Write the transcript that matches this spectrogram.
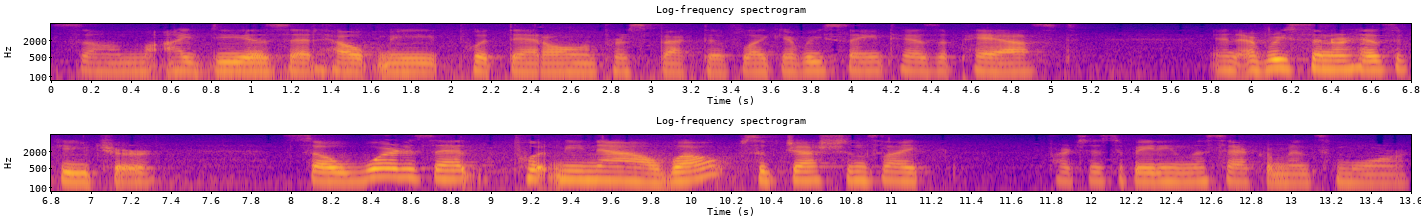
some ideas that help me put that all in perspective. Like every saint has a past, and every sinner has a future. So, where does that put me now? Well, suggestions like participating in the sacraments more.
